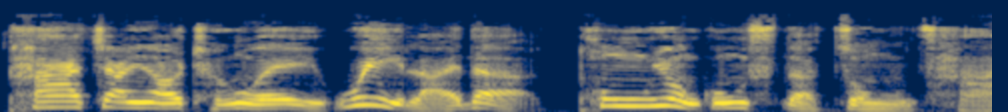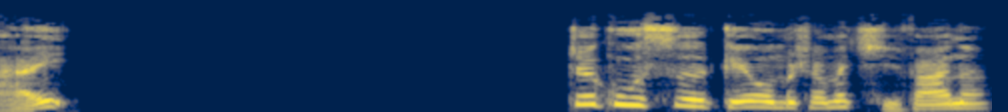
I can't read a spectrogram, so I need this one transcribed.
他将要成为未来的通用公司的总裁。”这故事给我们什么启发呢？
